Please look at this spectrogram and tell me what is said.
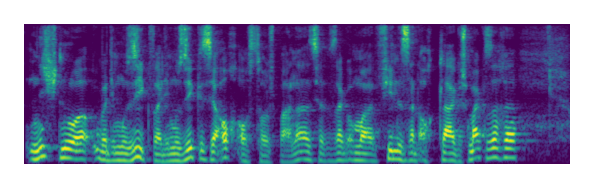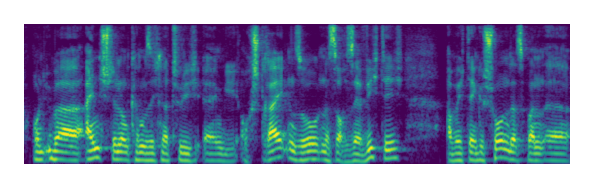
Nicht nur über die Musik, weil die Musik ist ja auch austauschbar. Ne? Ich sage auch mal, vieles hat auch klar Geschmackssache. Und über Einstellung kann man sich natürlich irgendwie auch streiten, so, und das ist auch sehr wichtig. Aber ich denke schon, dass man äh,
